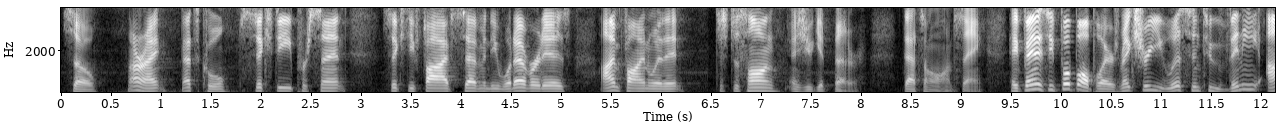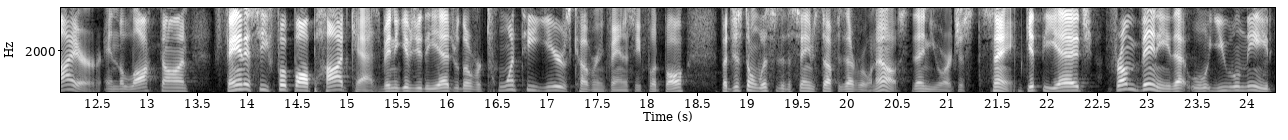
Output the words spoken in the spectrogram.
So, all right, that's cool. 60%, 65, 70, whatever it is, I'm fine with it, just as long as you get better. That's all I'm saying. Hey, fantasy football players, make sure you listen to Vinny Iyer in the Locked On Fantasy Football Podcast. Vinny gives you the edge with over 20 years covering fantasy football, but just don't listen to the same stuff as everyone else. Then you are just the same. Get the edge from Vinny that will, you will need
